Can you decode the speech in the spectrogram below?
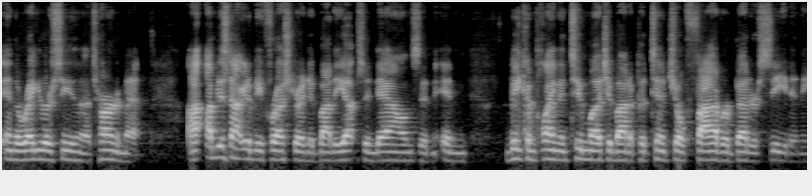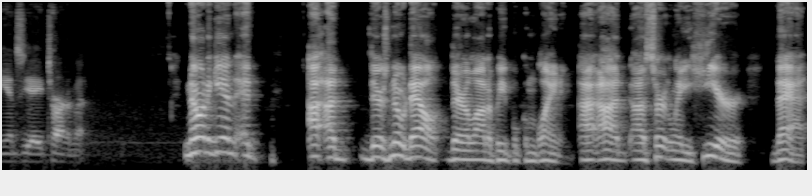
in the regular season of the tournament. I, am just not going to be frustrated by the ups and downs and, and be complaining too much about a potential five or better seed in the NCAA tournament. No, and again, I, I, there's no doubt there are a lot of people complaining. I, I certainly hear that.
